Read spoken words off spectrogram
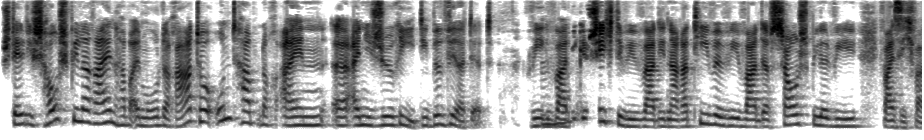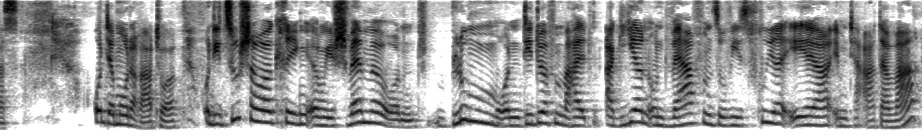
stell die Schauspieler rein, habe einen Moderator und habe noch ein, äh, eine Jury, die bewirtet. Wie mhm. war die Geschichte? Wie war die Narrative? Wie war das Schauspiel? Wie weiß ich was? Und der Moderator. Und die Zuschauer kriegen irgendwie Schwämme und Blumen und die dürfen halt agieren und werfen, so wie es früher eher im Theater war.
